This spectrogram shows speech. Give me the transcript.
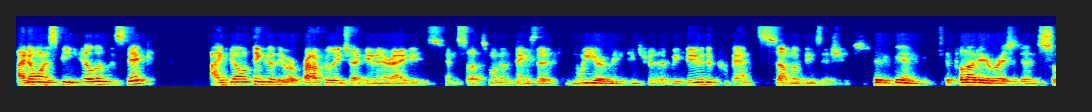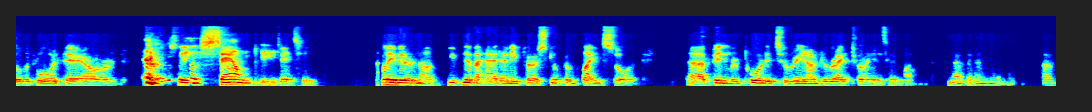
I don't want to speak ill of the stick. I don't think that they were properly checking their IDs. And so that's one of the things that we are making sure that we do to prevent some of these issues. But again, the Palladio residents or the board there or the sound committee, believe it or not, you've never had any personal complaints or uh, been reported to Reno Direct or anything like that. Okay.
